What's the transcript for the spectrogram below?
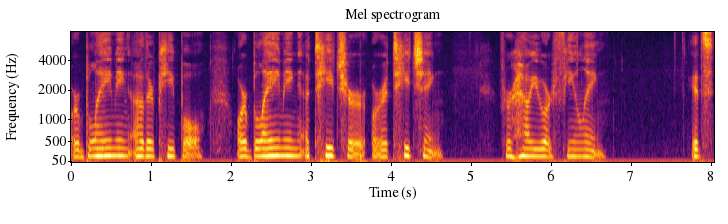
or blaming other people or blaming a teacher or a teaching for how you are feeling. It's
